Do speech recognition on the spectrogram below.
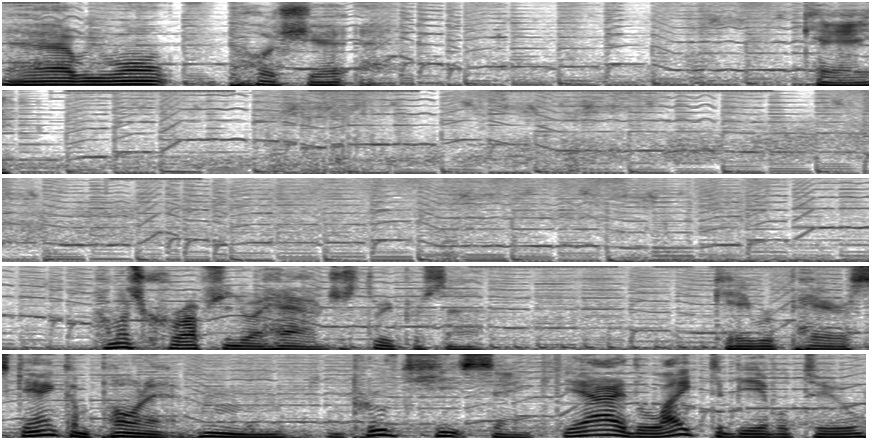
Yeah, we won't push it. Okay. How much corruption do I have? Just 3%. Okay, repair. Scan component. Hmm. Improved heat sink. Yeah, I'd like to be able to.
